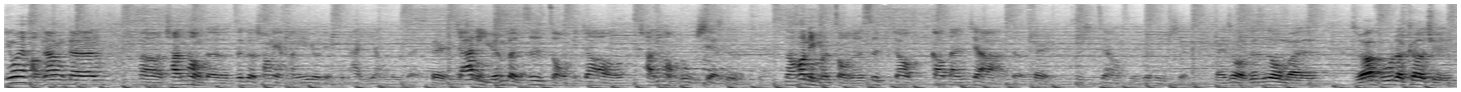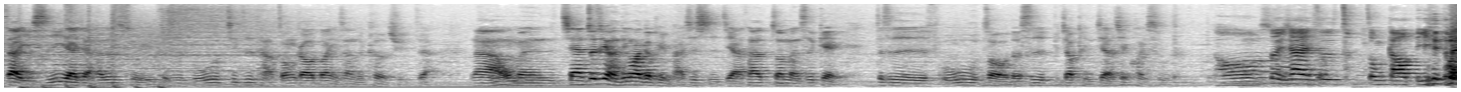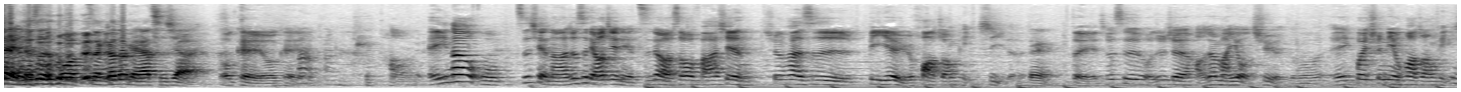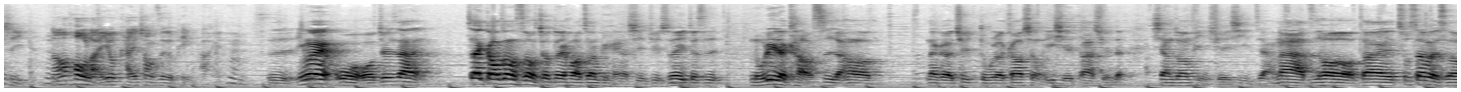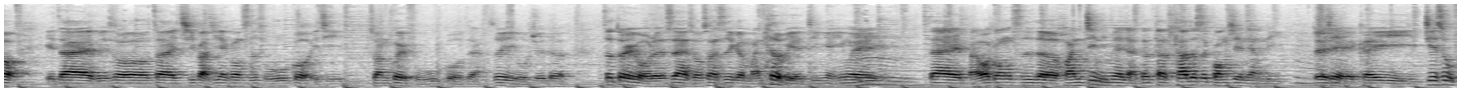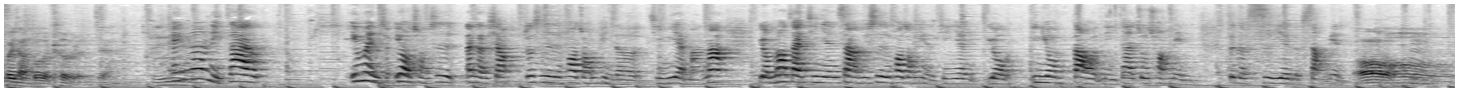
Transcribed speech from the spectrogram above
因为好像跟。呃，传统的这个窗帘行业有点不太一样，对不对？对，家里原本是走比较传统路线的，然后你们走的是比较高单价的，对，就是这样子一个路线。没错，就是我们主要服务的客群，在以十亿来讲，它是属于就是服务金字塔中高端以上的客群这样。那我们现在最近有另外一个品牌是十家，它专门是给就是服务走的是比较平价而且快速的。哦，所以现在是中高低对，就是我整个都给它吃下来。OK OK，好，哎，那我之前呢，就是了解你的资料的时候，发现宣汉是毕业于化妆品系的。对对，就是我就觉得好像蛮有趣的，怎么哎会去念化妆品系，然后后来又开创这个品牌。嗯，是因为我我就在在高中的时候就对化妆品很有兴趣，所以就是努力的考试，然后。那个去读了高雄医学大学的香妆品学系，这样。那之后在出社会的时候，也在比如说在起法纪念公司服务过，以及专柜服务过，这样。所以我觉得这对于我人生来说算是一个蛮特别的经验，因为在百货公司的环境里面讲，它它它就是光鲜亮丽，而且可以接触非常多的客人，这样。哎，那你在？因为你又有从事那个像就是化妆品的经验嘛，那有没有在经验上就是化妆品的经验有应用到你在做窗帘这个事业的上面？哦，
